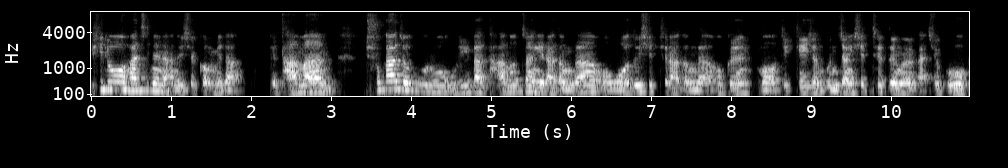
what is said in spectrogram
필요하지는 않으실 겁니다. 다만 추가적으로 우리가 단어장이라던가 뭐 워드 시트라던가 혹은 뭐 딕테이션 문장 시트 등을 가지고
